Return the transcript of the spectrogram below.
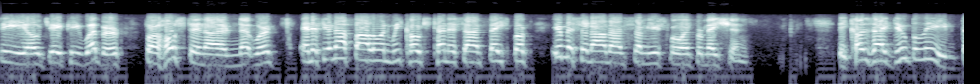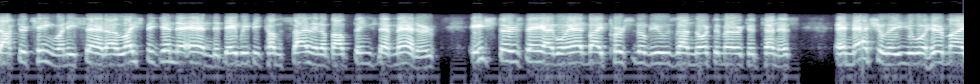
CEO, J.P. Weber, for hosting our network. And if you're not following We Coach Tennis on Facebook, you're missing out on some useful information. Because I do believe Dr. King when he said, Our lives begin to end the day we become silent about things that matter. Each Thursday, I will add my personal views on North America tennis, and naturally, you will hear my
